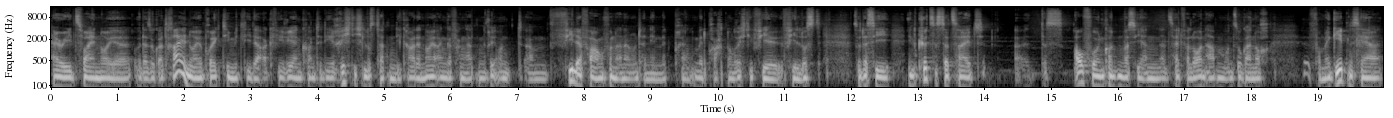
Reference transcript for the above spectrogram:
Harry zwei neue oder sogar drei neue Projektteammitglieder akquirieren konnte, die richtig Lust hatten, die gerade neu angefangen hatten und ähm, viel Erfahrung von anderen Unternehmen mitbrachten und richtig viel, viel Lust, sodass sie in kürzester Zeit äh, das aufholen konnten, was sie an, an Zeit verloren haben und sogar noch vom Ergebnis her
